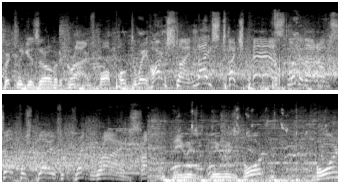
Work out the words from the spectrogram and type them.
Quickley gives it over to Grimes. Ball poked away. Hartenstein, nice touch pass. Look at that unselfish play from Quentin Grimes. He was he was born born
